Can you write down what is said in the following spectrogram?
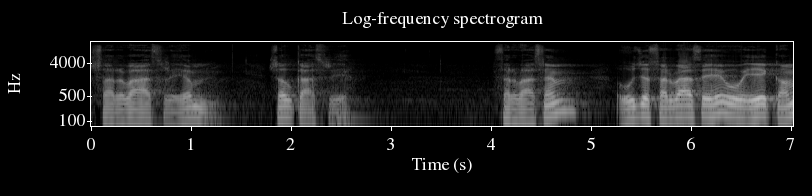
सर्वाश्रय सब का आश्रय सर्वाश्रय वो जो सर्वाश्रय है, वो एकम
